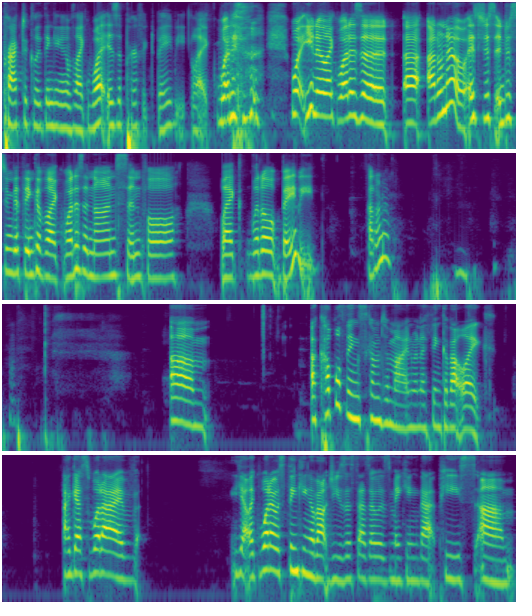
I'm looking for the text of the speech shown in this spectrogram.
practically thinking of like what is a perfect baby? Like what is what you know like what is a uh, I don't know. It's just interesting to think of like what is a non-sinful like little baby. I don't know. Um a couple things come to mind when i think about like i guess what i've yeah like what i was thinking about jesus as i was making that piece. Um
